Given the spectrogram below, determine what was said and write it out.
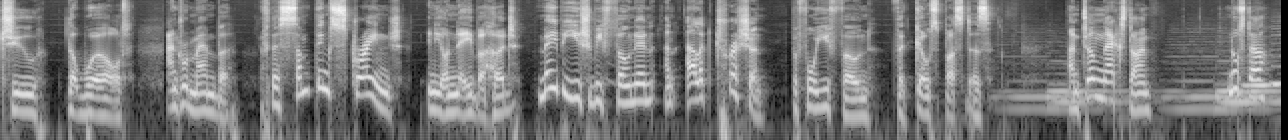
to the world. And remember, if there's something strange in your neighbourhood, maybe you should be phoning an electrician before you phone the Ghostbusters. Until next time, nos da.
